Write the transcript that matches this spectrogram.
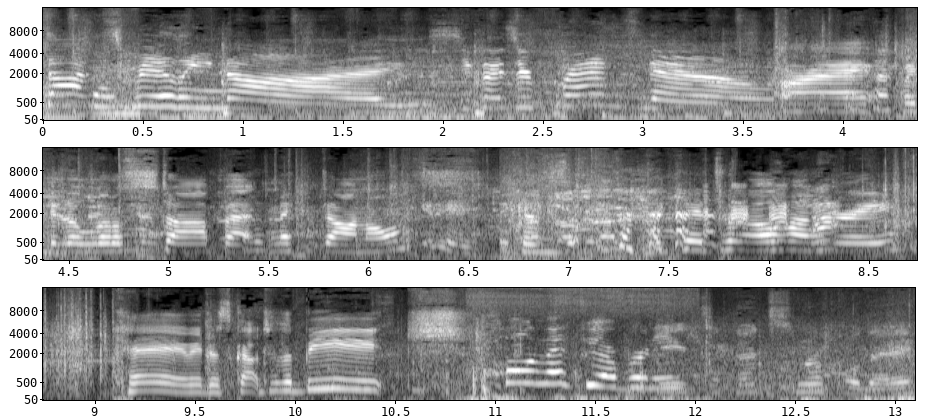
That's really nice. You guys are friends now. All right, we did a little stop at McDonald's because the kids were all hungry. Okay, we just got to the beach. Oh, nice puberty. It's a good snorkel day.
